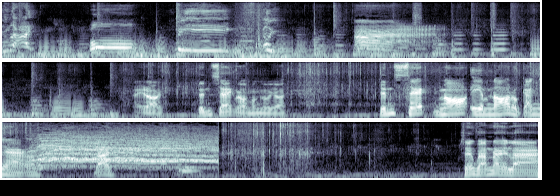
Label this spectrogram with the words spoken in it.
Đi lại. Ô Biên Ơi À. Đây rồi. Chính xác rồi, mọi người ơi. Chính xác nó em nó rồi cả nhà ơi. Đây. Sản phẩm này là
